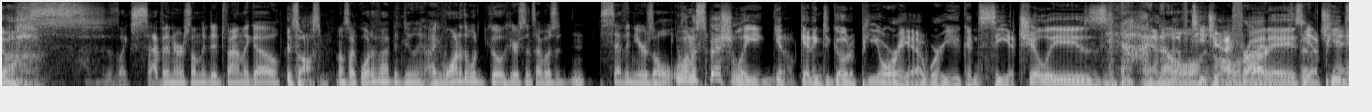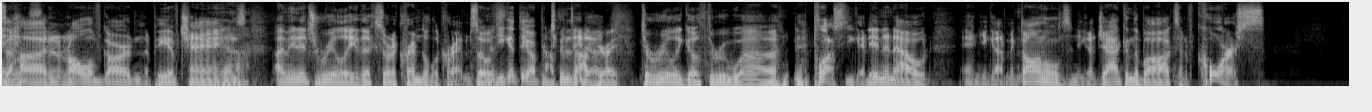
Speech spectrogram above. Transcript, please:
Ugh. like seven or something to finally go. It's awesome. I was like, what have I been doing? I wanted to go here since I was seven years old. Well, and especially you know getting to go to Peoria, where you can see a Chili's Yeah, I and know, a TGI Olive Fridays Garden, and a Pizza Chang's. Hut and an Olive Garden, a P.F. Chang's. Yeah. I mean, it's really the sort of creme de la creme. So It if you get the opportunity top, to right. to really go through, uh, plus you get In and Out and you got McDonald's and you got Jack in the Box and of course.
